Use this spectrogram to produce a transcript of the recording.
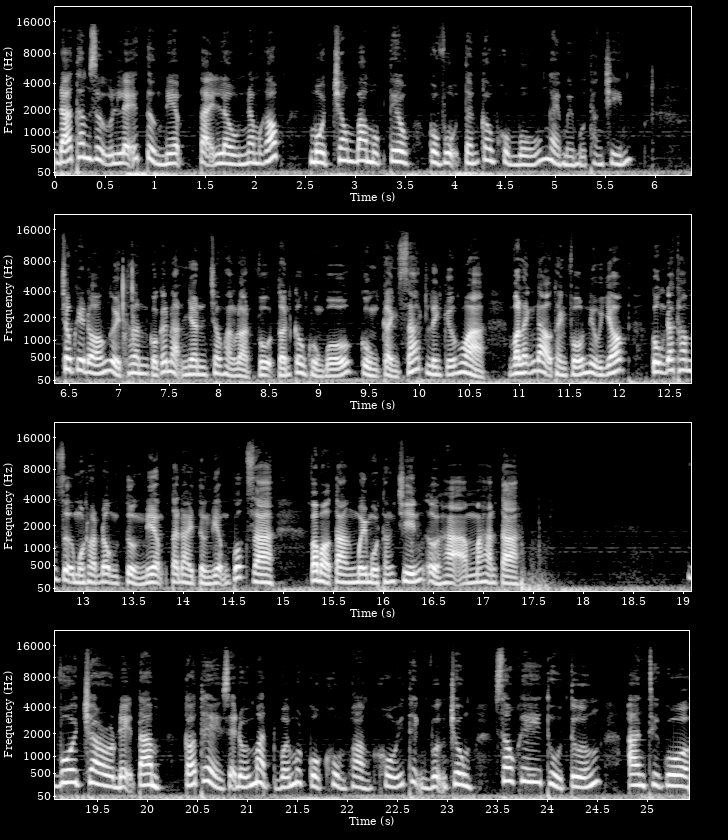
đã tham dự lễ tưởng niệm tại Lầu Năm Góc, một trong ba mục tiêu của vụ tấn công khủng bố ngày 11 tháng 9. Trong khi đó, người thân của các nạn nhân trong hàng loạt vụ tấn công khủng bố cùng cảnh sát, lính cứu hỏa và lãnh đạo thành phố New York cũng đã tham dự một hoạt động tưởng niệm tại Đài tưởng niệm quốc gia và bảo tàng 11 tháng 9 ở hạ Manhattan. Vua Charles đệ Tam có thể sẽ đối mặt với một cuộc khủng hoảng khối thịnh vượng chung sau khi Thủ tướng Antigua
